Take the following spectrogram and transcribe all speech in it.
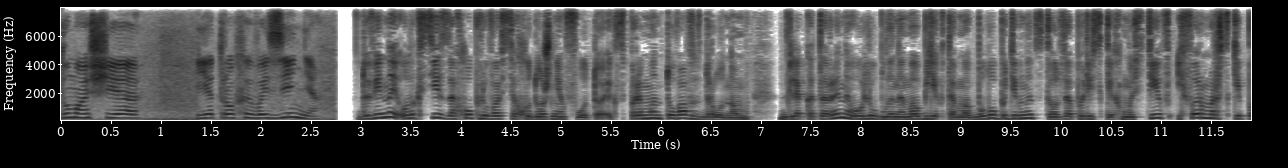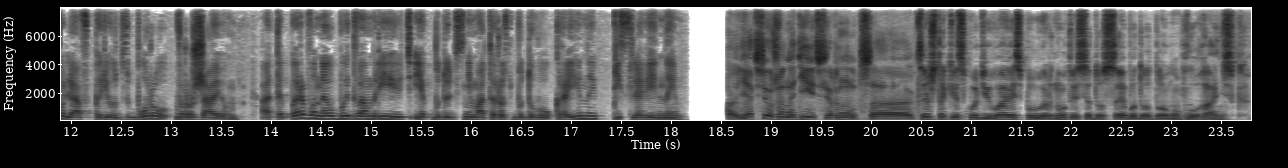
Думаю, ще є трохи везіння. До війни Олексій захоплювався художнім фото, експериментував з дроном. Для Катерини улюбленими об'єктами було будівництво запорізьких мостів і фермерські поля в період збору врожаю. А тепер вони обидва мріють, як будуть знімати розбудову України після війни. Я все ж надіюсь вернутися. Це ж таки сподіваюсь повернутися до себе додому в Луганськ.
